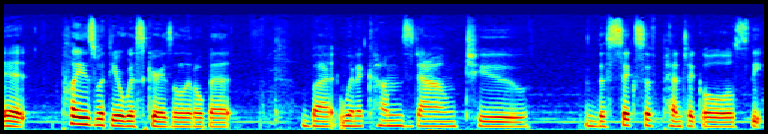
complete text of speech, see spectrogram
It plays with your whiskers a little bit, but when it comes down to the Six of Pentacles, the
